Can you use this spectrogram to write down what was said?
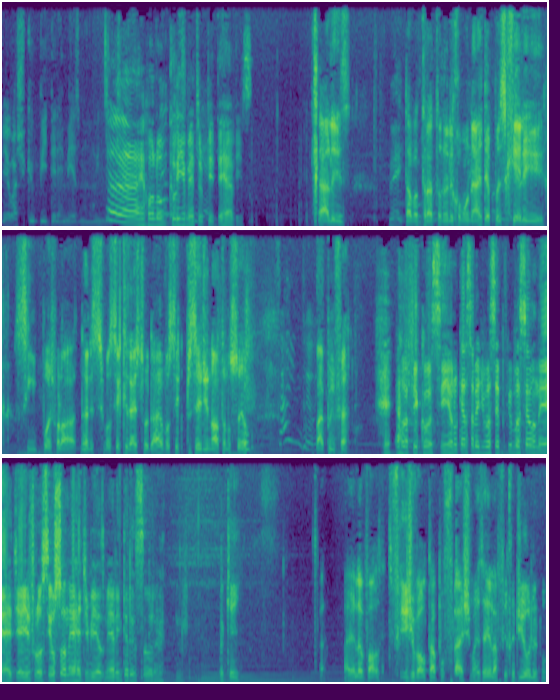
Eu acho que o Peter é mesmo ruim. Ah, rolou um clima entre o Peter e a Alice. A Alice tava tratando ele como nerd depois que ele se impôs e falou: "Ó, Dani, se você quiser estudar, é você que precisa de nota, não sou eu. Vai pro inferno. Ela ficou assim, eu não quero saber de você porque você é o nerd. Aí ele falou assim, eu sou nerd mesmo. E ela interessou, né? Ok. Aí ela volta, finge voltar pro Flash, mas aí ela fica de olho no.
